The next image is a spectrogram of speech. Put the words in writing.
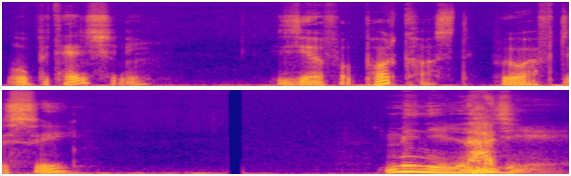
or potentially Zero for Podcast. We'll have to see. Mini Logic.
